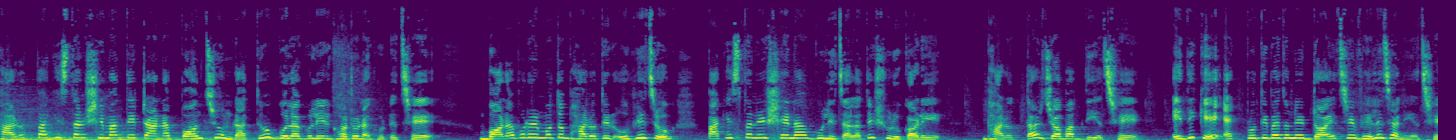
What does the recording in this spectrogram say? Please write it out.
ভারত পাকিস্তান সীমান্তে টানা পঞ্চম রাতেও গোলাগুলির ঘটনা ঘটেছে। বরাবরের মতো ভারতের অভিযোগ পাকিস্তানের সেনা গুলি চালাতে শুরু করে। ভারত তার জবাব দিয়েছে। এদিকে এক প্রতিবেদনে ডয়েচে ভেলে জানিয়েছে,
